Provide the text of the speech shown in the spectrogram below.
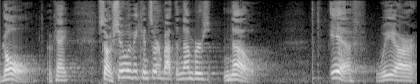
goal, okay? So, should we be concerned about the numbers? No. If we are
